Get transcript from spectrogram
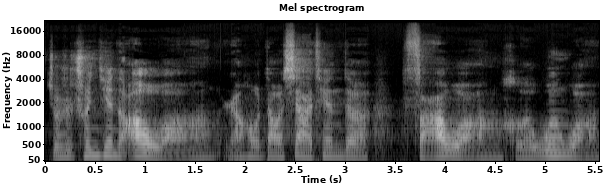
就是春天的澳网，然后到夏天的法网和温网，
